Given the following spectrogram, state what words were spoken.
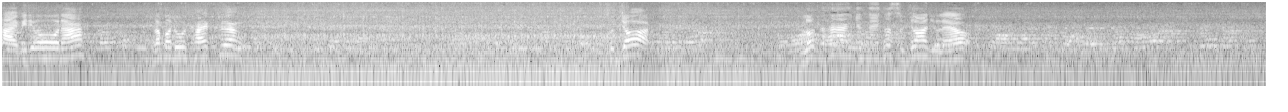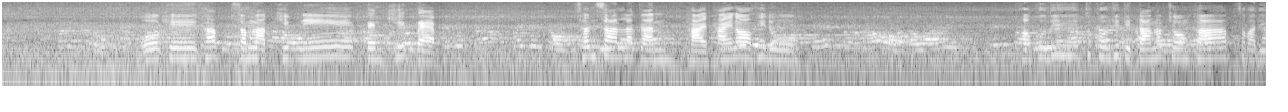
ถ่ายวิดีโอนะ เรามาดูท้ายเครื่อง สุดยอด รถห้างยังไงก็สุดยอดอยู่แล้ว โอเคครับสำหรับคลิปนี้เป็นคลิปแบบสั้นๆแล้วกันถ่ายภายนอกให้ดู ขอบคุณที่ทุกคนที่ติดตามรับชมครับ สวัสดี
